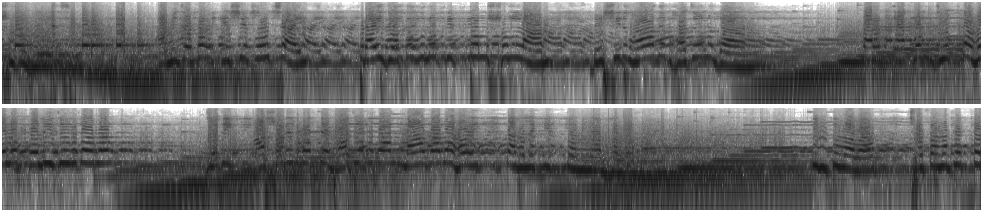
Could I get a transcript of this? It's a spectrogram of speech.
শুরু হয়েছে। আমি যখন এসে পৌঁছাই, প্রায় যতগুলো কীর্তন শুনলাম, বেশিরভাগ ভজন গান। কারণ এখন যুগটা হলো কলিযুগ বাবা। যদি আসরের মধ্যে ভজন গান না গাওয়া হয়, তাহলে কীর্তনিয়া ভালো নয়। বাবা ছোট মোটো একটা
